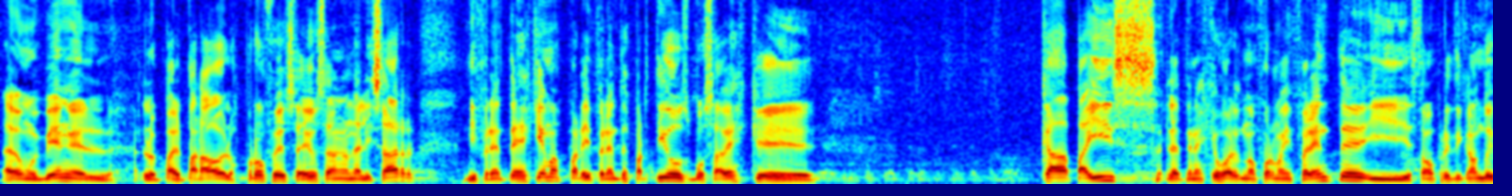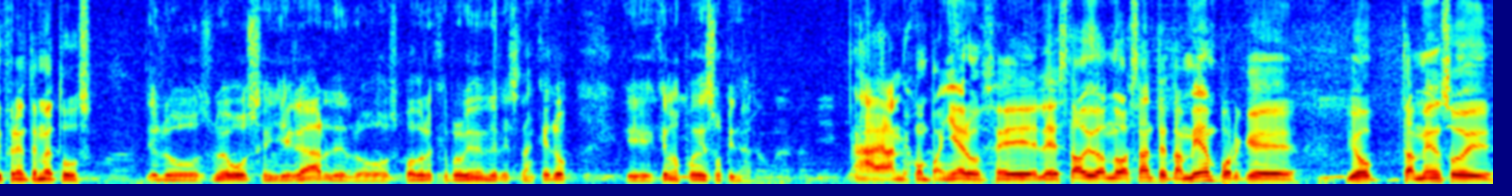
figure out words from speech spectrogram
La veo muy bien, el, el parado de los profes, ellos van a analizar diferentes esquemas para diferentes partidos. Vos sabés que cada país le tenés que jugar de una forma diferente y estamos practicando diferentes métodos. De los nuevos en llegar, de los jugadores que provienen del extranjero, eh, ¿qué nos puedes opinar? Ah, grandes compañeros. Eh, les he estado ayudando bastante también porque yo también soy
